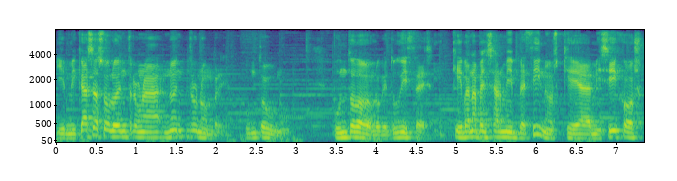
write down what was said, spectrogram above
y en mi casa solo entra una, no entra un hombre. Punto uno. Punto dos, lo que tú dices. ¿Qué van a pensar mis vecinos? Que a mis hijos,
